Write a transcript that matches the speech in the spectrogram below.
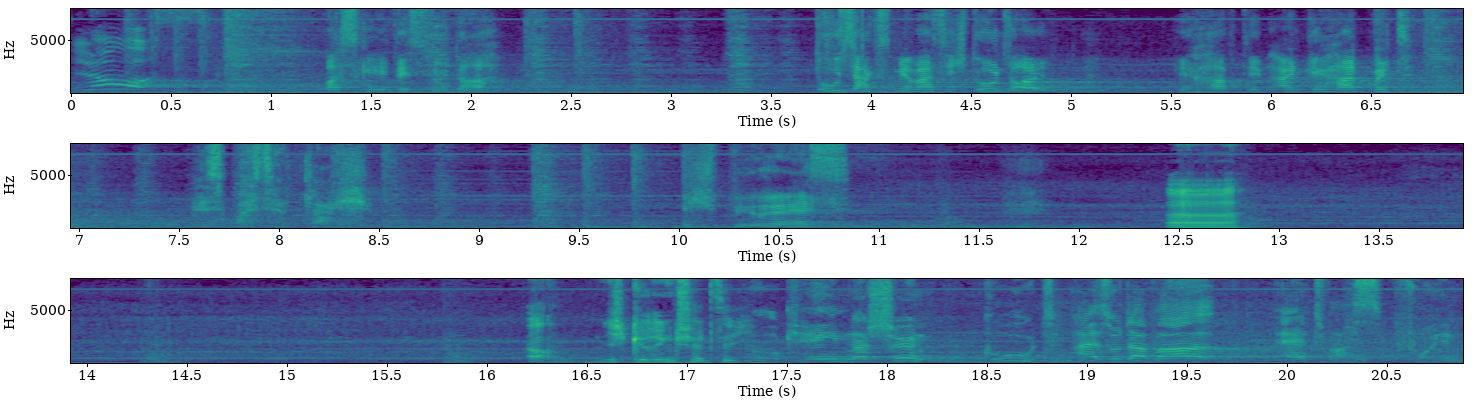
Los! Was redest du da? Du sagst mir, was ich tun soll? Ihr habt ihn eingeatmet. Es passiert gleich. Ich spüre es. Äh. Ja, nicht geringschätzig. Okay, na schön. Gut. Also da war etwas vorhin.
